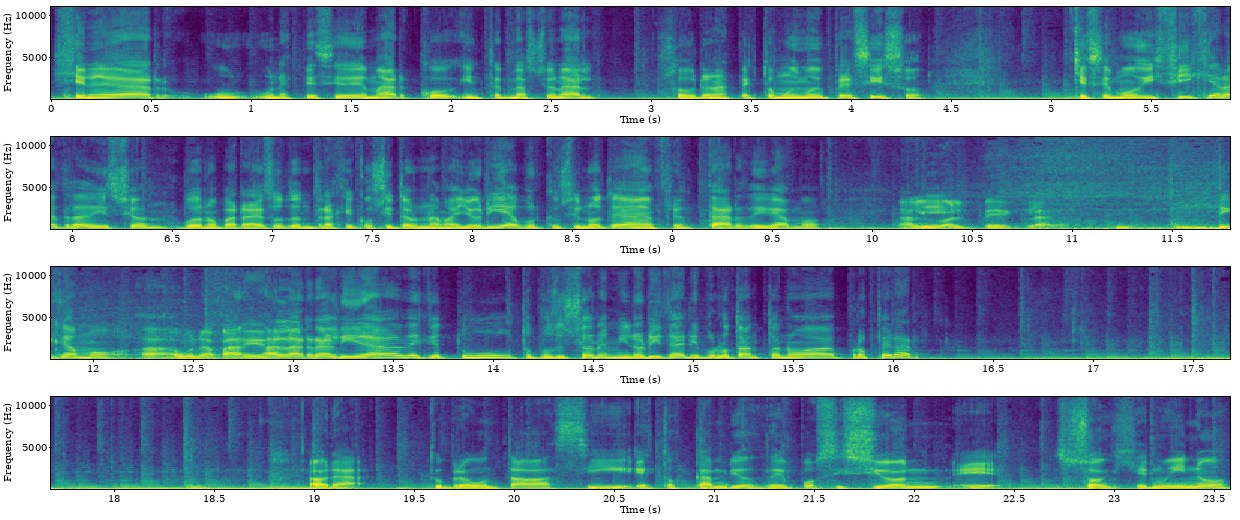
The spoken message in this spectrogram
generar una especie de marco internacional sobre un aspecto muy muy preciso que se modifique la tradición, bueno, para eso tendrás que cositar una mayoría, porque si no te vas a enfrentar, digamos... Al eh, golpe, claro. Digamos, a, la realidad de que tú, tu posición es minoritaria y por lo tanto no va a prosperar. Ahora, tú preguntabas si estos cambios de posición eh, son genuinos.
